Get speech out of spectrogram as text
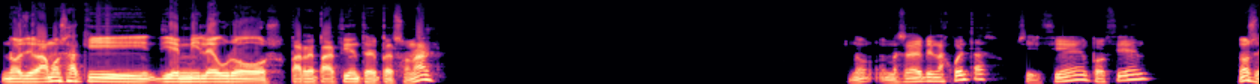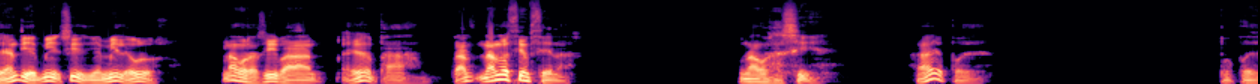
nos llevamos aquí 10.000 euros para repartir entre el personal. ¿No? ¿Me salen bien las cuentas? Sí, 100 por 100. No, serían 10.000, sí, 10.000 euros. Una cosa así, eh, para, dando 100 cenas. Una cosa así. ¿Sabes? Pues, pues, pues,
